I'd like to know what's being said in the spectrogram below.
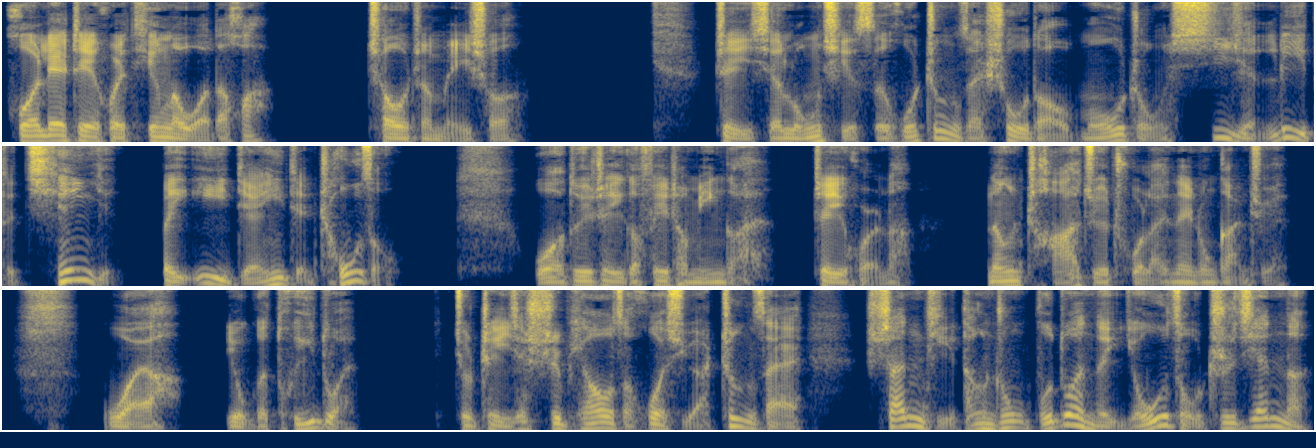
火烈这会儿听了我的话，皱着眉说：“这些龙气似乎正在受到某种吸引力的牵引，被一点一点抽走。我对这个非常敏感，这一会儿呢。”能察觉出来那种感觉，我呀有个推断，就这些石漂子或许啊正在山体当中不断的游走之间呢，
